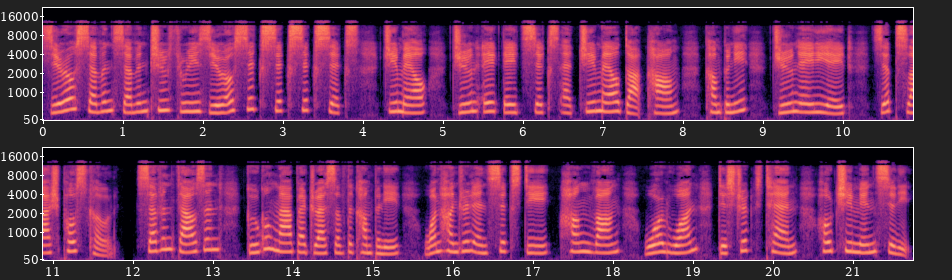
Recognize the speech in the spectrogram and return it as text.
0772306666, Gmail, jun886 at gmail.com, company, Jun88, zip slash postcode. 7000, Google Map address of the company, 160, Hung Vuong, Ward 1, District 10, Ho Chi Minh City.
